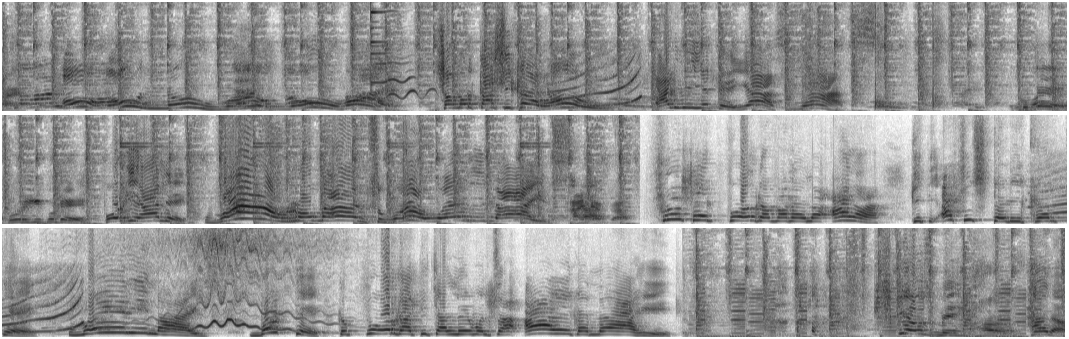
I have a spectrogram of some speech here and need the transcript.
काय ओ ओ नो वाव ओ वाव समोर का शिकार हो आडवी येते. यास यास कुठे? पोरगी कुठे? पोरगी आले. Wow romance wow very nice आल्या का परफेक्ट पोरगा बघायला आला की ती अशी स्टडी करते. व्हेरी नाईस बघते. तर पोरगा तिच्या लेवलचा आहे का नाही? एक्सक्यूज मी हॅलो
